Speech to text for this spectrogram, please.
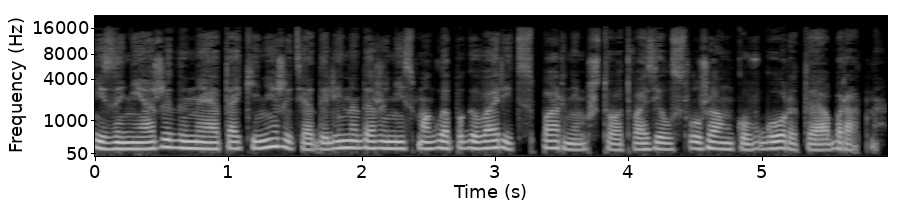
Из-за неожиданной атаки нежити Аделина даже не смогла поговорить с парнем, что отвозил служанку в город и обратно.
